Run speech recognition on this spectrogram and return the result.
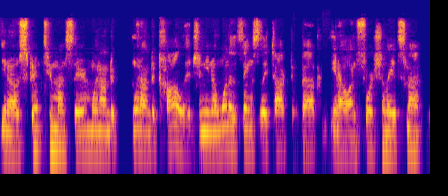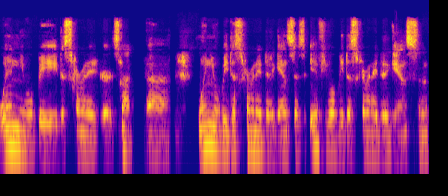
you know, spent two months there and went on to went on to college. And you know, one of the things they talked about, you know, unfortunately, it's not when you will be discriminated, or it's not uh, when you will be discriminated against, it's if you will be discriminated against. And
